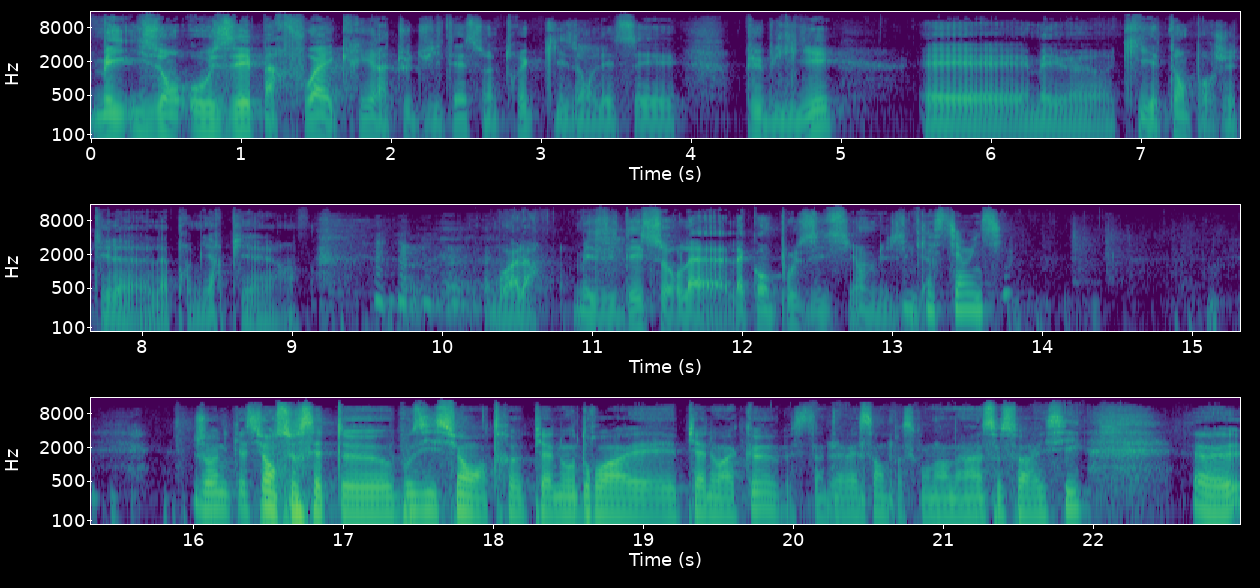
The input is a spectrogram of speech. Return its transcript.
mais ils ont osé parfois écrire à toute vitesse un truc qu'ils ont laissé publier. Et, mais euh, qui est-on pour jeter la, la première pierre Voilà mes idées sur la, la composition Une musicale. question ici? J'aurais une question sur cette euh, opposition entre piano droit et piano à queue. C'est intéressant parce qu'on en a un ce soir ici. Euh,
